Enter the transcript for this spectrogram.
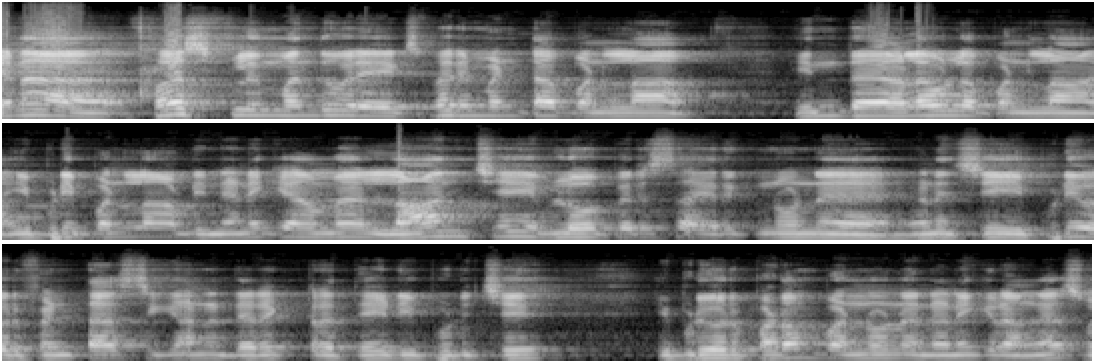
ஏன்னா ஃபர்ஸ்ட் ஃபிலிம் வந்து ஒரு எக்ஸ்பெரிமெண்ட்டாக பண்ணலாம். இந்த அளவில் பண்ணலாம் இப்படி பண்ணலாம் அப்படி நினைக்காம லான்ச்சே இவ்வளோ பெருசாக இருக்கணும்னு நினச்சி இப்படி ஒரு ஃபென்டாஸ்டிக்கான டைரக்டரை தேடி பிடிச்சி இப்படி ஒரு படம் பண்ணணும்னு நினைக்கிறாங்க. ஸோ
